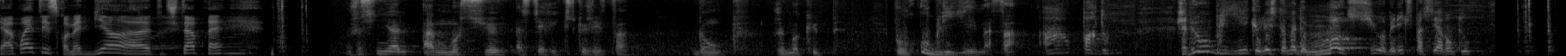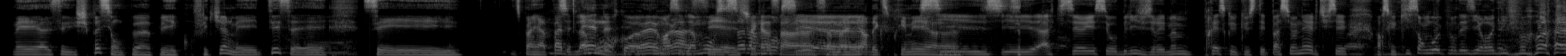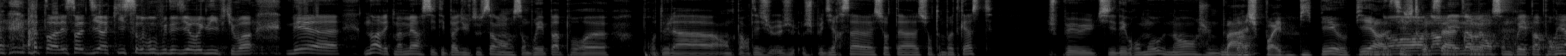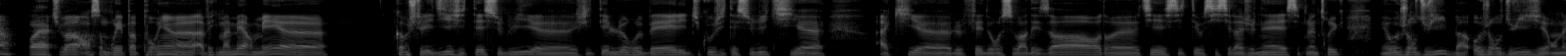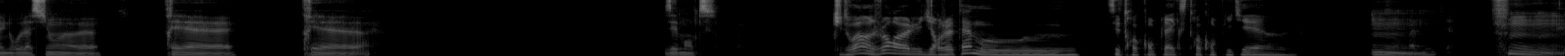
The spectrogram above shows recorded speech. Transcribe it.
Et après, tu sais, ils se remettent bien euh, tout de suite après. Je signale à monsieur Astérix que j'ai faim, donc je m'occupe pour oublier ma faim. Ah, pardon. J'avais oublié que l'estomac de Monsieur Obélix passait avant tout. Mais euh, je sais pas si on peut appeler conflictuel, mais tu sais, c'est, il n'y a pas de, de l'amour, haine. quoi. Pour moi, c'est de l'amour, c'est ça, Chacun sa, c'est, sa euh, manière d'exprimer. euh, C'est, ah, c'est, oblige, je dirais même presque que c'était passionnel, tu sais. Parce que qui s'embrouille pour des hiéroglyphes? Attends, laisse-moi te dire, qui s'embrouille pour des hiéroglyphes, tu vois? Mais euh, non, avec ma mère, c'était pas du tout ça. On s'embrouillait pas pour, pour de la emporter. Je, je, je peux dire ça sur, ta, sur ton podcast? Je peux utiliser des gros mots? Non, je ne peux bah, pas. je pourrais biper au pire non, si je trouve non, ça mais, trop. non, mais on s'embrouillait pas pour rien. Ouais. Tu vois, on s'embrouillait pas pour rien euh, avec ma mère, mais euh, comme je te l'ai dit, j'étais celui, euh, j'étais le rebelle et du coup, j'étais celui qui, euh, à qui le fait de recevoir des ordres, tu sais, c'était aussi c'est la jeunesse, c'est plein de trucs. Mais aujourd'hui, bah aujourd'hui, on a une relation très, très aimante. Tu te vois un jour euh, lui dire je t'aime ou c'est trop complexe, trop compliqué euh? Hmm. Hmm.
